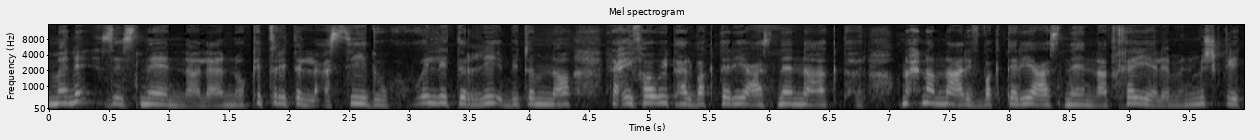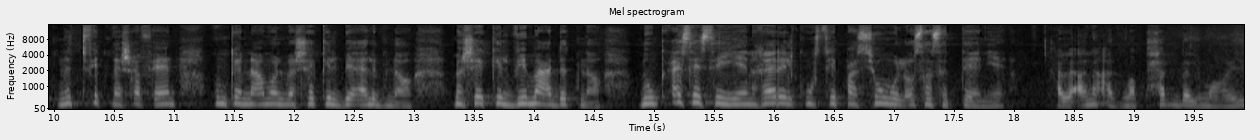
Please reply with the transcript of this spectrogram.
ما نأذي أسناننا لأنه كترة ال acide وقلة الريق بتمنا رح يفوت هالبكتيريا على أسناننا أكثر ونحن بنعرف بكتيريا على أسناننا تخيلي من مشكلة نتفة نشفان ممكن نعمل مشاكل بقلب قلبنا مشاكل بمعدتنا. donc اساسيا غير ال constipation والقصص الثانية هلا أنا قد ما بحب المي.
